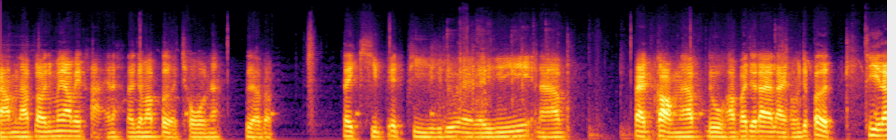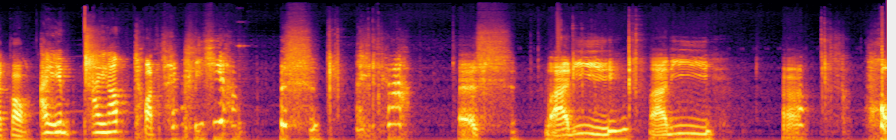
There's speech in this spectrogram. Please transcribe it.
ดำนะครับ เราจะไม่เอาไปขายนะ เราจะมาเปิดโชว์นะเผื่อแบบได้คลิป SP ไปด้วยอะไรนี้นะครับแปดกล่องนะครับ ดูครับว่าจะได้อะไร ผมจะเปิดทีละกล่องไอเอ็มไอครับช็อตเฮียมาดี มาดีโอ้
